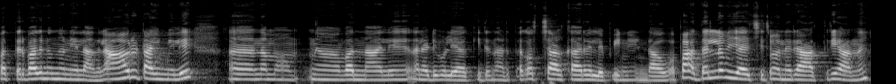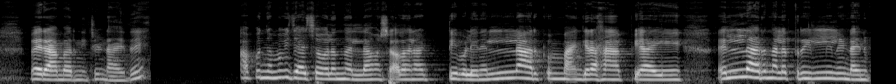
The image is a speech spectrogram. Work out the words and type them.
പത്തര പതിനൊന്ന് മണിയെല്ലാം ആ ഒരു ടൈമിൽ നമ്മ വന്നാൽ നല്ല അടിപൊളിയാക്കിയിട്ട് നടത്താം. കുറച്ച് ആൾക്കാരല്ലേ പിന്നെ ഉണ്ടാവും. അപ്പോൾ അതെല്ലാം വിചാരിച്ചിട്ട് ഓനെ രാത്രിയാണ് വരാൻ പറഞ്ഞിട്ടുണ്ടായത് അപ്പം നമ്മൾ വിചാരിച്ച പോലെ നല്ല മഷാല നല്ല അടിപൊളിയാണ് എല്ലാവർക്കും ഭയങ്കര ഹാപ്പിയായി എല്ലാവരും നല്ല ത്രില്ലിലുണ്ടായിരുന്നു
